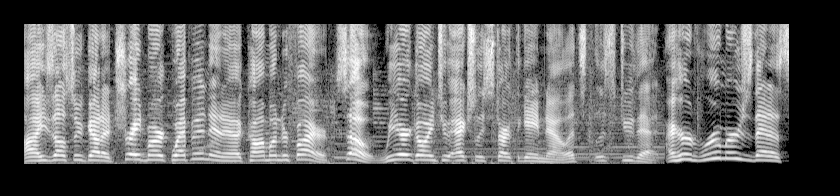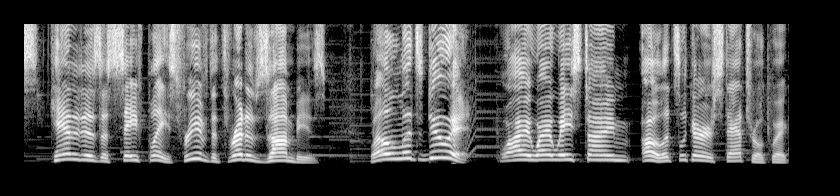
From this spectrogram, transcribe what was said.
Uh, he's also got a trademark weapon and a calm under fire. So we are going to actually start the game now. Let's let's do that. I heard rumors that a, Canada is a safe place, free of the threat of zombies. Well, let's do it. Why why waste time? Oh, let's look at our stats real quick.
